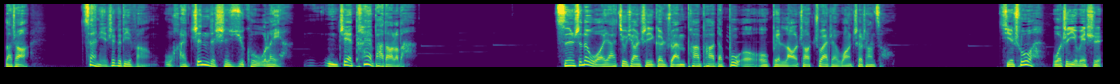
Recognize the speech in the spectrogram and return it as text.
老赵，在你这个地方，我还真的是欲哭无泪啊！你这也太霸道了吧！此时的我呀，就像是一个软趴趴的布偶，被老赵拽着往车上走。起初啊，我只以为是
